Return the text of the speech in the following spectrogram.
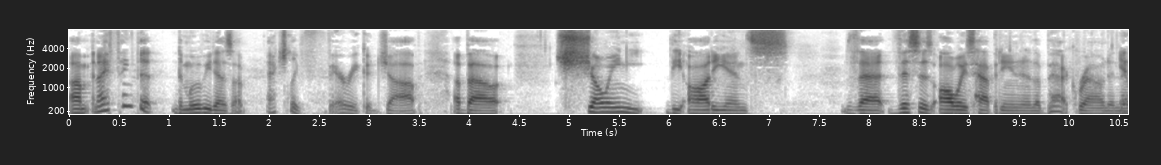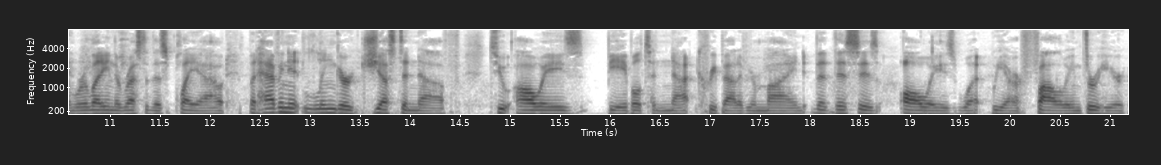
Um, and I think that the movie does a actually very good job about showing the audience that this is always happening in the background and then we're letting the rest of this play out but having it linger just enough to always be able to not creep out of your mind that this is always what we are following through here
